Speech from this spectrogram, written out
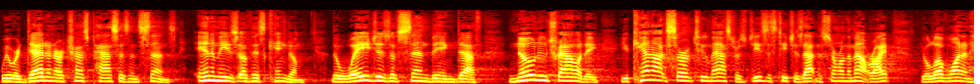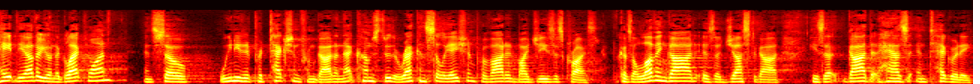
We were dead in our trespasses and sins, enemies of his kingdom, the wages of sin being death. No neutrality. You cannot serve two masters. Jesus teaches that in the Sermon on the Mount, right? You'll love one and hate the other, you'll neglect one. And so we needed protection from God, and that comes through the reconciliation provided by Jesus Christ. Because a loving God is a just God, He's a God that has integrity.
